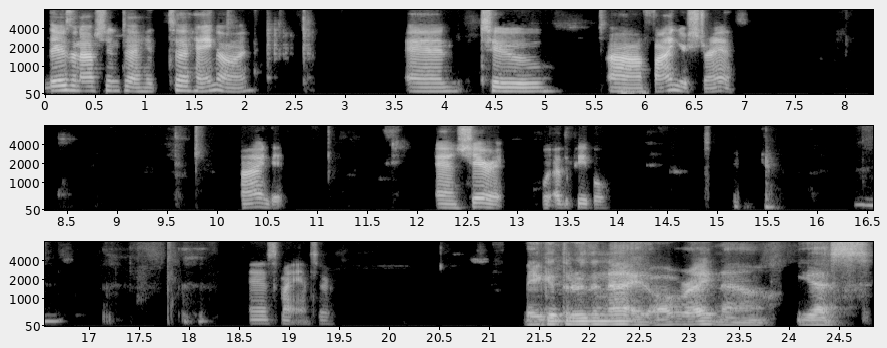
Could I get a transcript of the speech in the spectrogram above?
there's an option to to hang on and to uh, find your strength. Find it and share it with other people that's my answer Make it through the night. All right now. Yes.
